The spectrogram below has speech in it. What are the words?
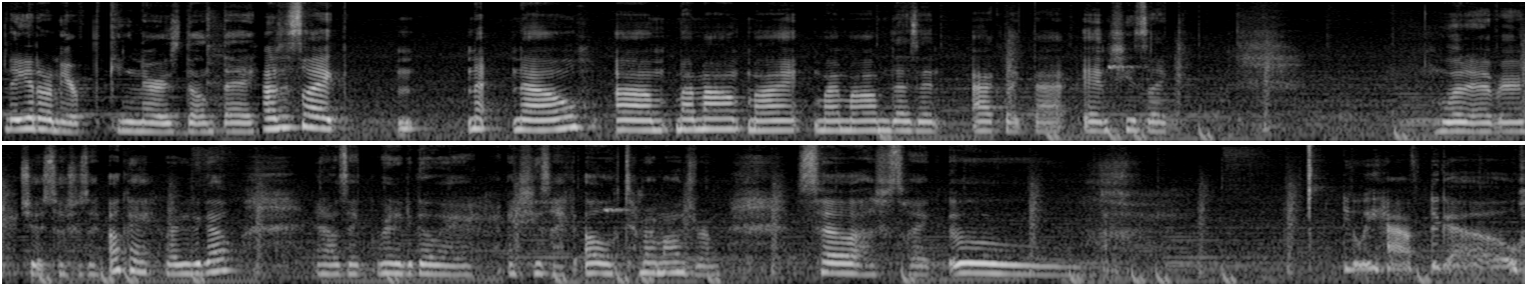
they get on your fucking nerves, don't they? I was just like, no, um, my mom, my, my mom doesn't act like that. And she's like, whatever. So she's like, okay, ready to go? And I was like, ready to go where? And she's like, oh, to my mom's room. So I was just like, ooh, we have to go?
